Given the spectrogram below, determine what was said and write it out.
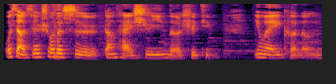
我想先说的是刚才试音的事情，因为可能，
